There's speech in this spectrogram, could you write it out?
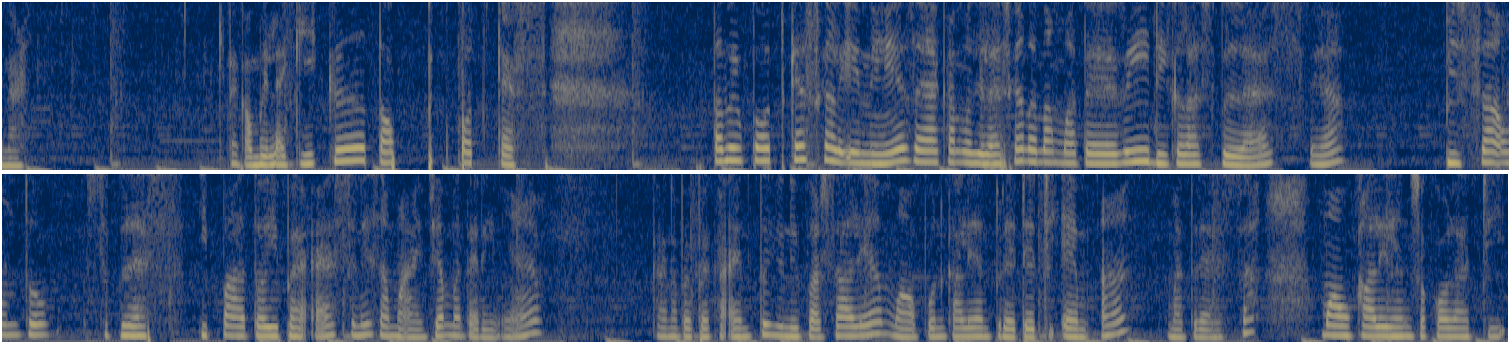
Nah kita kembali lagi ke topik podcast. Topik podcast kali ini saya akan menjelaskan tentang materi di kelas 11 ya. Bisa untuk 11 IPA atau IPS ini sama aja materinya. Karena PPKN itu universal ya maupun kalian berada di MA madrasah mau kalian sekolah di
